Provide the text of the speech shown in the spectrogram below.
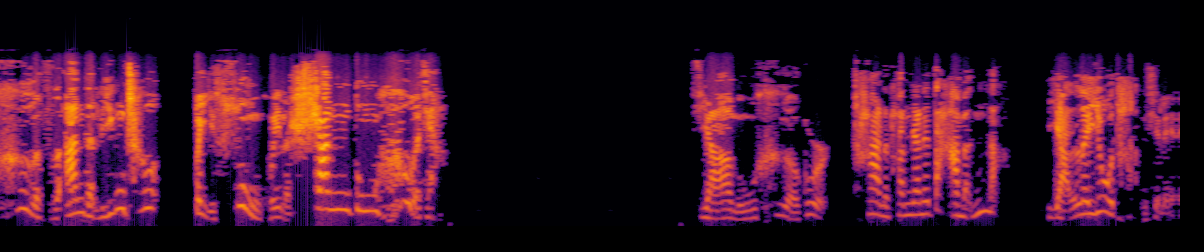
贺子安的灵车被送回了山东贺家。家奴贺贵看着他们家那大门呐，眼泪又淌下来了，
